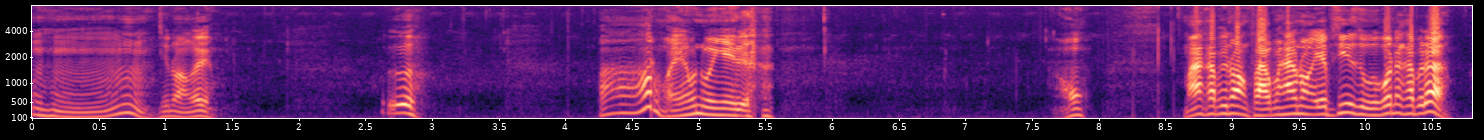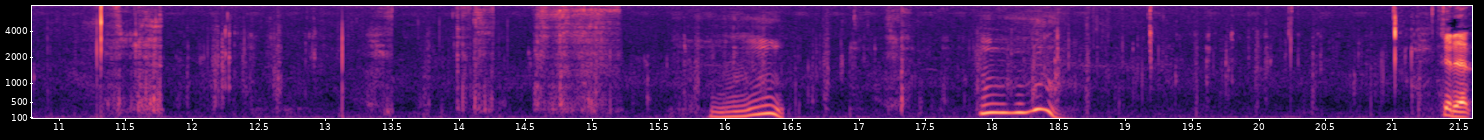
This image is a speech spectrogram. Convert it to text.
อือหือพี่น้องเอ้ยเออปาดหอยมันหน่วยไงเด้อเอามาครับพี่น้องฝากมาให้น้องเอฟซีสู่คนนะครับไปเด้ออืม อืมเจ๊เด็ด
